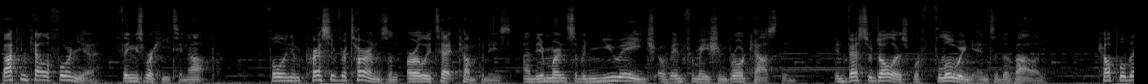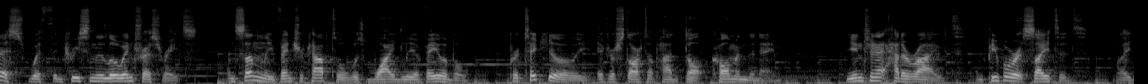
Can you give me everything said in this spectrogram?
Back in California, things were heating up. Following impressive returns on early tech companies and the emergence of a new age of information broadcasting, investor dollars were flowing into the valley. Couple this with increasingly low interest rates, and suddenly venture capital was widely available, particularly if your startup had .com in the name. The internet had arrived, and people were excited, like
